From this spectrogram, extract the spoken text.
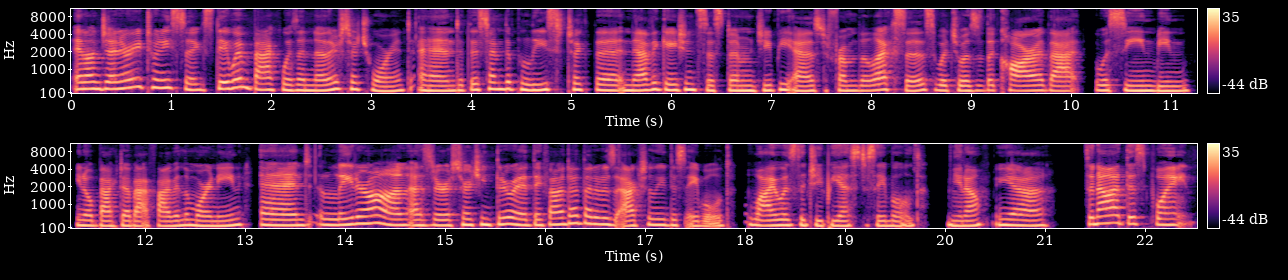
And on January 26th, they went back with another search warrant, and this time the police took the navigation system GPS from the Lexus, which was the car that was seen being, you know, backed up at five in the morning. And later on, as they're searching through it, they found out that it was actually disabled. Why was the GPS disabled? You know? Yeah. So now at this point,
